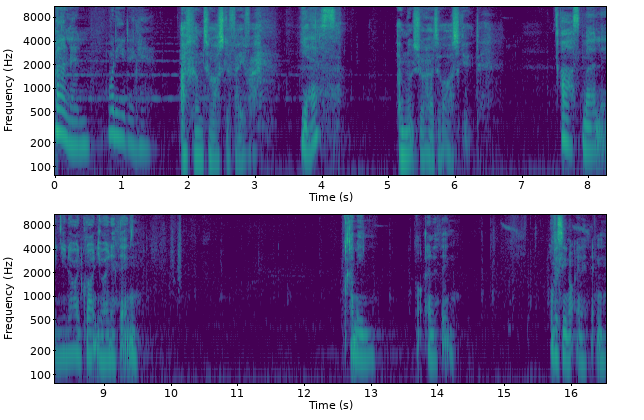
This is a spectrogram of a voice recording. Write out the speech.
Merlin, what are you doing here? I've come to ask a favour. Yes. I'm not sure how to ask it. Ask Merlin. You know I'd grant you anything. I mean, not anything. Obviously, not anything.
